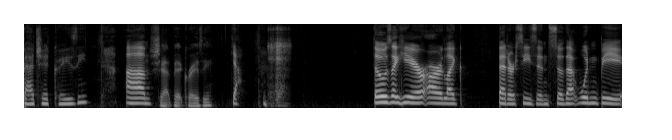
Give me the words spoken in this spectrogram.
batshit crazy. Um, shat bit crazy. Yeah. Those I hear are like better seasons, so that wouldn't be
